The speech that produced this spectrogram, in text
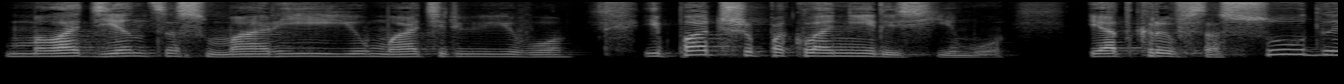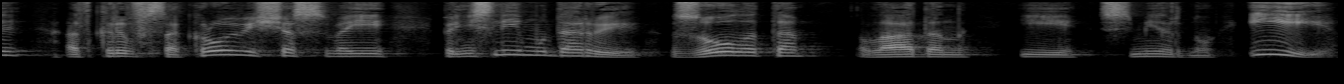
младенца с Марией, матерью его, и падши поклонились ему, и, открыв сосуды, открыв сокровища свои, принесли ему дары – золото, ладан и смирну. И,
